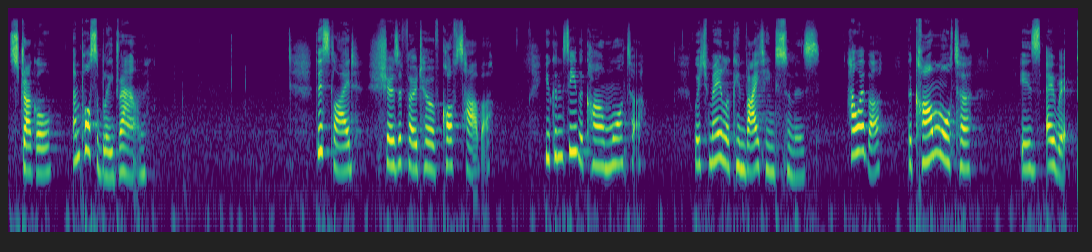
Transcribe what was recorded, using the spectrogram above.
struggle and possibly drown. This slide shows a photo of Coffs Harbour. You can see the calm water, which may look inviting to swimmers. However, the calm water is a rip.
